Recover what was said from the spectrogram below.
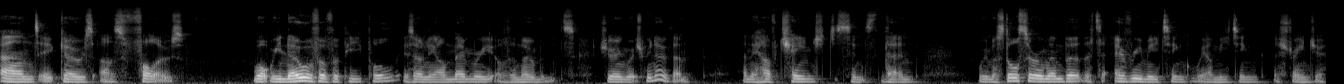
and it goes as follows What we know of other people is only our memory of the moments during which we know them, and they have changed since then. We must also remember that at every meeting we are meeting a stranger.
